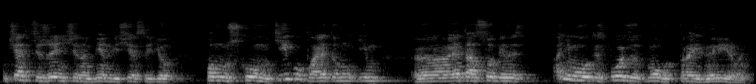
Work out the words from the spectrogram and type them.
У части женщин обмен веществ идет по мужскому типу, поэтому им э, эта особенность они могут использовать, могут проигнорировать.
